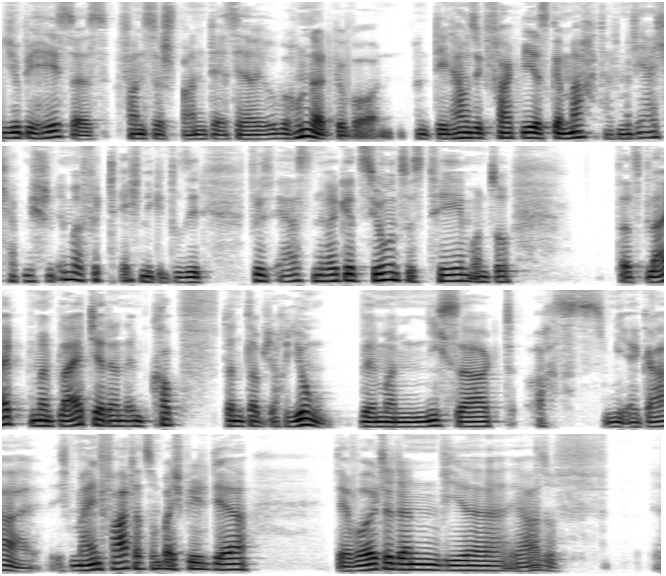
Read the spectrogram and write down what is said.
Juppie Hesters fand es so spannend, der ist ja über 100 geworden. Und den haben sie gefragt, wie er es gemacht hat. Und ja, ich habe mich schon immer für Technik interessiert, fürs erste Navigationssystem und so. Das bleibt, man bleibt ja dann im Kopf dann, glaube ich, auch jung, wenn man nicht sagt, ach, ist mir egal. Ich, mein Vater zum Beispiel, der, der wollte dann, wir, ja, so, wie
